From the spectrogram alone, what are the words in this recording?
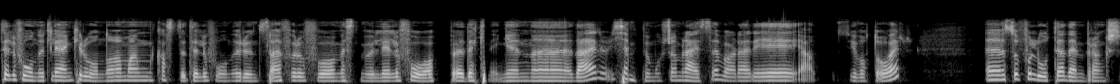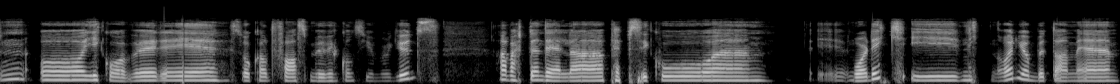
telefoner til én krone, og man kastet telefoner rundt seg for å få mest mulig, eller få opp eh, dekningen uh, der. Kjempemorsom reise. Var der i ja, syv-åtte år. Så forlot jeg den bransjen og gikk over i såkalt fast moving consumer goods har vært en del av PepsiCo eh, Nordic i 19 år. Jobbet da med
